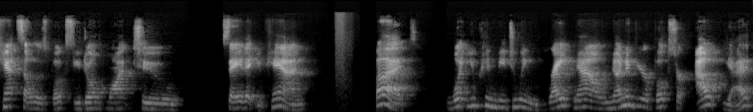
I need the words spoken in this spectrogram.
can't sell those books, you don't want to say that you can. But what you can be doing right now, none of your books are out yet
